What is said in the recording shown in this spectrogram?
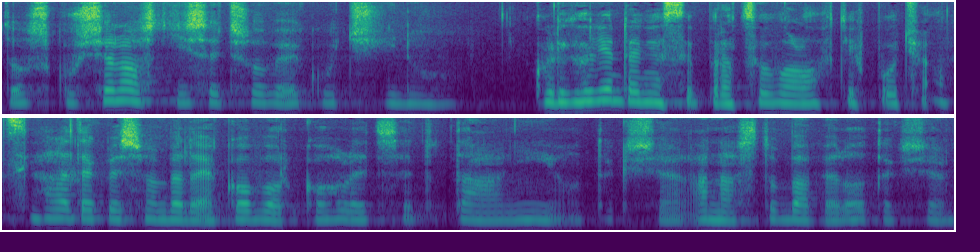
tou zkušeností se člověk učí, no. Kolik hodin denně si pracovala v těch počátcích? Ale tak bychom byli jako workoholici totální, jo, takže a nás to bavilo, takže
